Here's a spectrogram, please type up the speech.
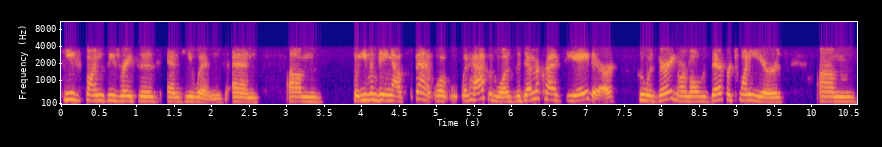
he funds these races and he wins. And um, so even being outspent, what what happened was the Democratic DA there, who was very normal, was there for 20 years, um,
